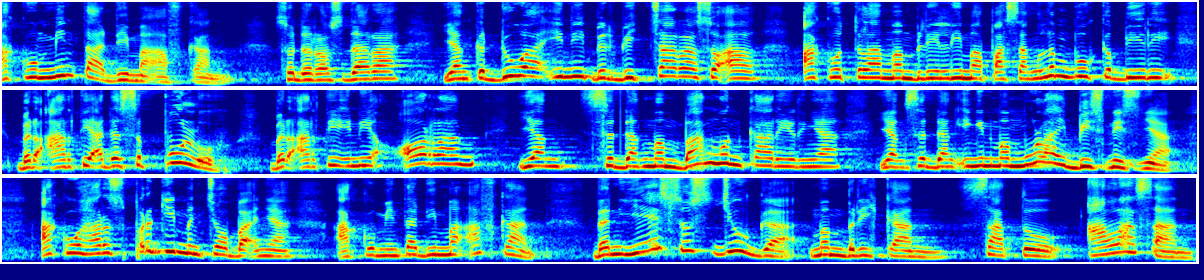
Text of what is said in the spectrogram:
Aku minta dimaafkan. Saudara-saudara, yang kedua ini berbicara soal aku telah membeli lima pasang lembu kebiri berarti ada sepuluh. Berarti ini orang yang sedang membangun karirnya, yang sedang ingin memulai bisnisnya. Aku harus pergi mencobanya. Aku minta dimaafkan. Dan Yesus juga memberikan satu alasan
